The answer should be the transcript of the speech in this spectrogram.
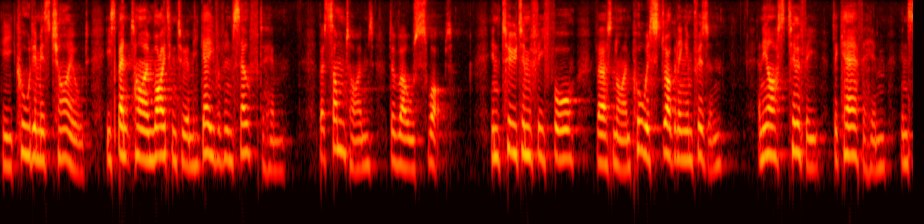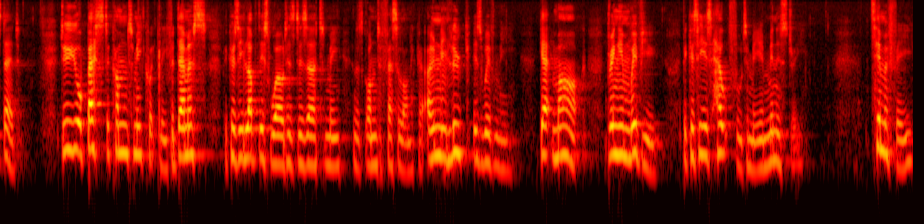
he called him his child, he spent time writing to him, he gave of himself to him. But sometimes the roles swapped. In 2 Timothy 4, verse 9, Paul is struggling in prison, and he asks Timothy to care for him instead. Do your best to come to me quickly, for Demas, because he loved this world, has deserted me and has gone to Thessalonica. Only Luke is with me. Get Mark, bring him with you, because he is helpful to me in ministry. Timothy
